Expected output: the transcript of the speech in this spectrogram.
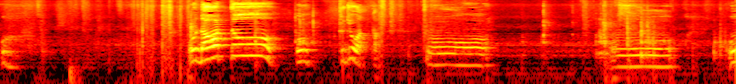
어, 어 나왔어. 어, 드디어 왔다. 어, 어, 어,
